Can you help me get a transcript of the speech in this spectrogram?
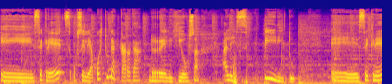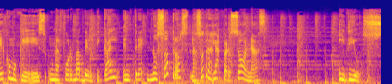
eh, se cree o se le ha puesto una carga religiosa al espíritu. Eh, se cree como que es una forma vertical entre nosotros, las otras, las personas, y Dios.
